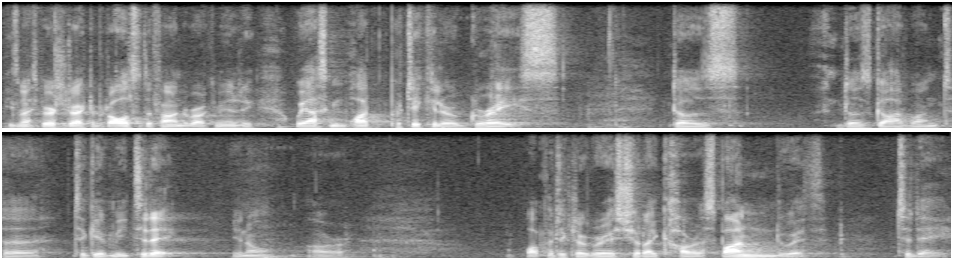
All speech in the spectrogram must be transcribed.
he's my spiritual director, but also the founder of our community, we ask him what particular grace does, does God want to, to give me today, you know, or what particular grace should I correspond with today?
